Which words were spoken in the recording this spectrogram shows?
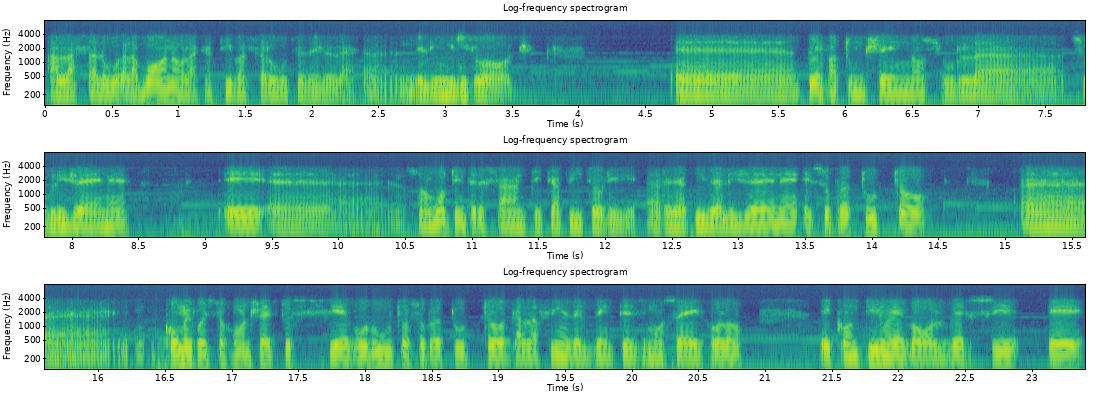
alla, salu- alla buona o alla cattiva salute del, eh, dell'individuo oggi. Eh, tu hai fatto un cenno sul, sull'igiene e eh, sono molto interessanti i capitoli relativi all'igiene e soprattutto eh, come questo concetto si è evoluto soprattutto dalla fine del XX secolo e continua a evolversi e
